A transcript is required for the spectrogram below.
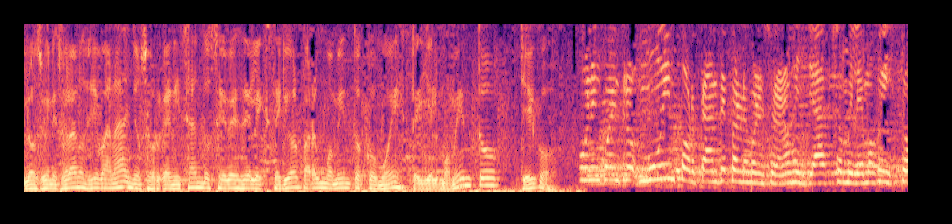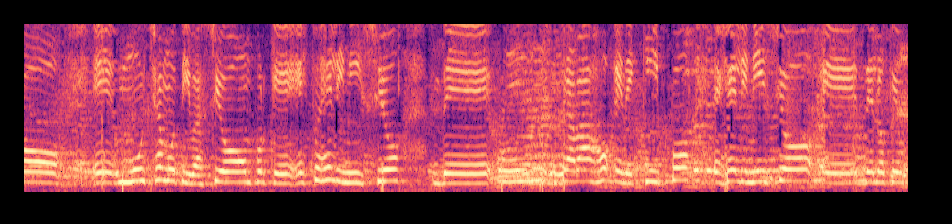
Los venezolanos llevan años organizándose desde el exterior para un momento como este y el momento llegó. Un encuentro muy importante para los venezolanos en Jacksonville. Hemos visto eh, mucha motivación porque esto es el inicio de un trabajo en equipo, es el inicio eh, de lo que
